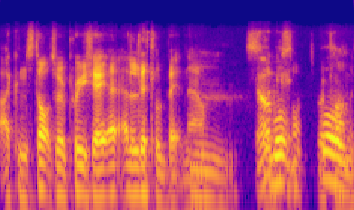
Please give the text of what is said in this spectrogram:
I can start to appreciate it a little bit now. Mm. So Okay. it's not to Well.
